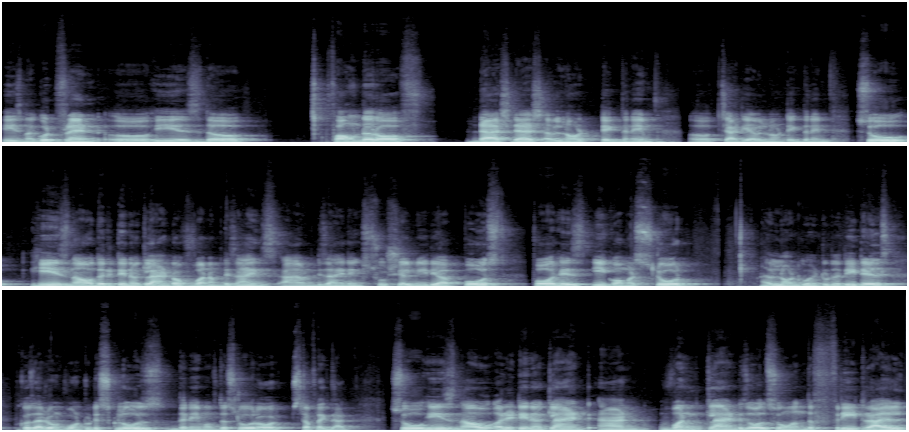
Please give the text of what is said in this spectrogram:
He is my good friend. Uh, he is the founder of dash dash i will not take the name uh, chatty i will not take the name so he is now the retainer client of one up designs i am designing social media posts for his e-commerce store i will not go into the details because i don't want to disclose the name of the store or stuff like that. So he is now a retainer client and one client is also on the free trial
